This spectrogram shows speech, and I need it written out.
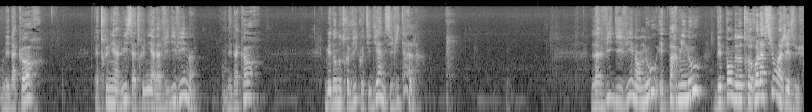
on est d'accord? Être uni à lui, c'est être uni à la vie divine, on est d'accord? Mais dans notre vie quotidienne, c'est vital. La vie divine en nous et parmi nous dépend de notre relation à Jésus.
